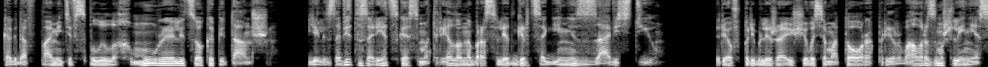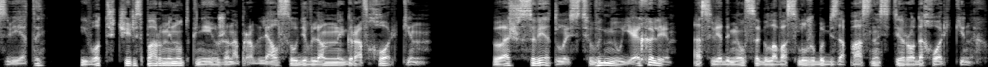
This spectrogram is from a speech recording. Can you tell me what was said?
когда в памяти всплыло хмурое лицо капитанши. Елизавета Зарецкая смотрела на браслет герцогини с завистью. Рев приближающегося мотора прервал размышления Светы, и вот через пару минут к ней уже направлялся удивленный граф Хоркин. «Ваша светлость, вы не уехали?» — осведомился глава службы безопасности рода Хорькиных.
